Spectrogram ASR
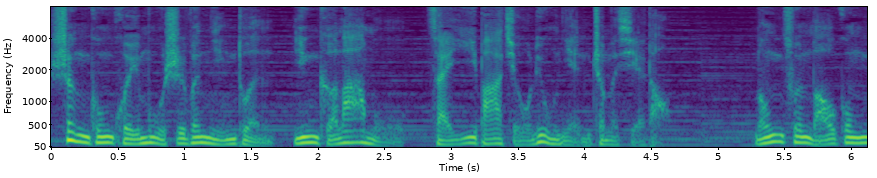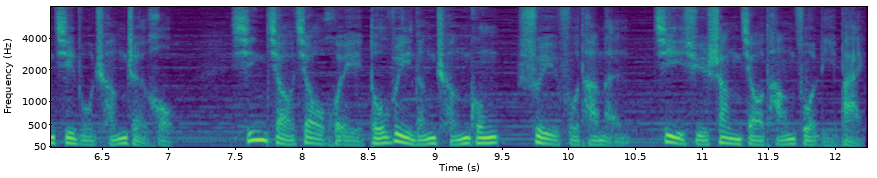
圣公会牧师温宁顿·英格拉姆在一八九六年这么写道：“农村劳工进入城镇后，新教教会都未能成功说服他们继续上教堂做礼拜，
